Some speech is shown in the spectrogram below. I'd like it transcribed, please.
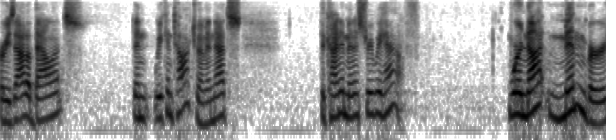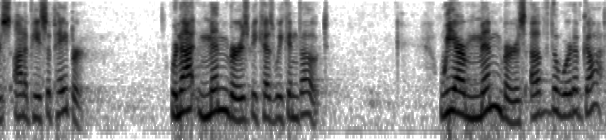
or he's out of balance, then we can talk to him. And that's the kind of ministry we have. We're not members on a piece of paper. We're not members because we can vote. We are members of the Word of God.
